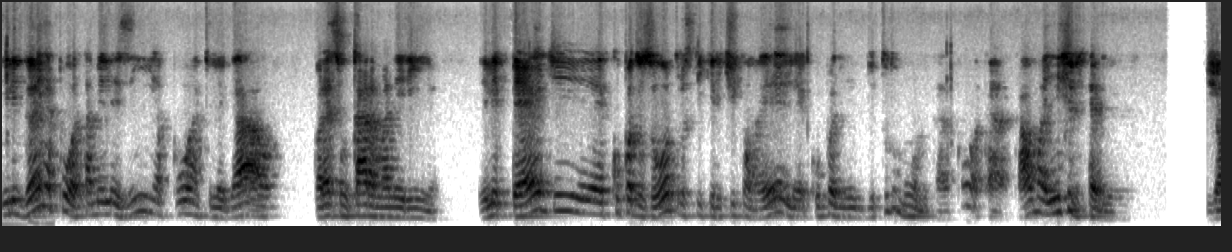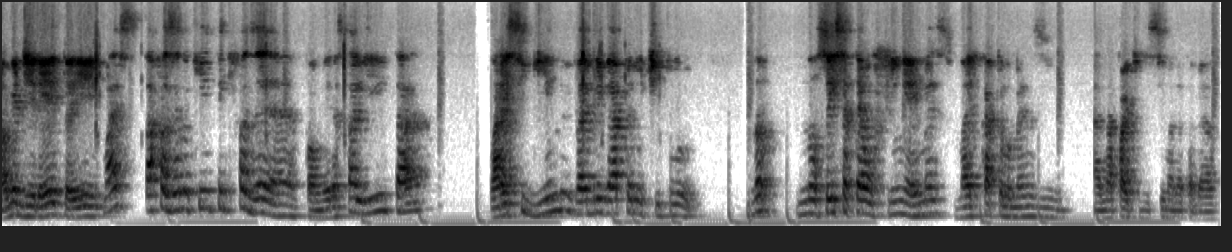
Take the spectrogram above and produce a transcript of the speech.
Ele ganha, pô, tá belezinha, porra, que legal, parece um cara maneirinho. Ele perde, é culpa dos outros que criticam ele, é culpa de, de todo mundo, cara. Pô, cara, calma aí, velho joga direito aí, mas tá fazendo o que tem que fazer, né? O Palmeiras tá ali, tá, vai seguindo e vai brigar pelo título. Não, não sei se até o fim aí, mas vai ficar pelo menos em, na parte de cima da tabela.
